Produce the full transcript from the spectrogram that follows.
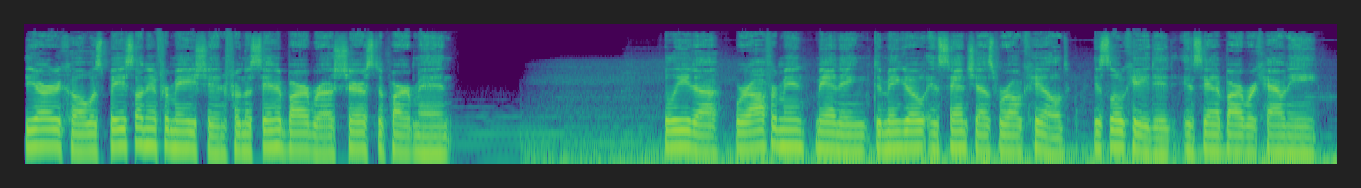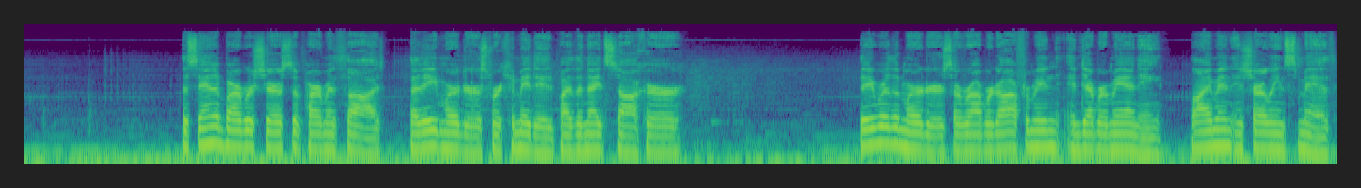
The article was based on information from the Santa Barbara Sheriff's Department. Goleta, where Offerman, Manning, Domingo, and Sanchez were all killed, is located in Santa Barbara County. The Santa Barbara Sheriff's Department thought that eight murders were committed by the Night Stalker. They were the murders of Robert Offerman and Deborah Manning, Lyman and Charlene Smith,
